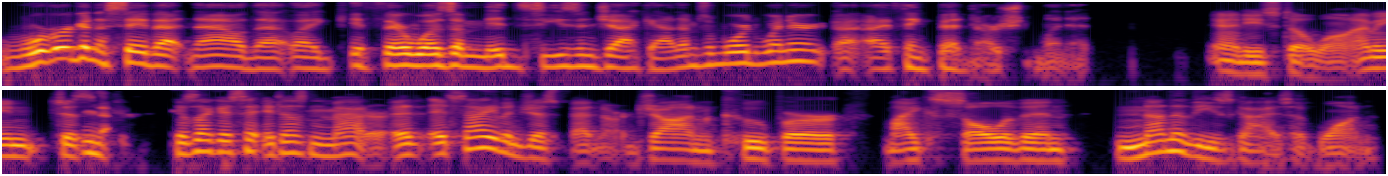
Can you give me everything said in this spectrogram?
we're gonna say that now that like if there was a mid-season Jack Adams award winner, I, I think Bednar should win it. and he still won't. I mean, just No. because, like I said, it doesn't matter. It, it's not even just Bednar, Jon Cooper, Mike Sullivan. None of these guys have won.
